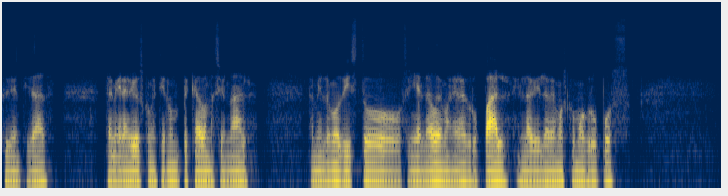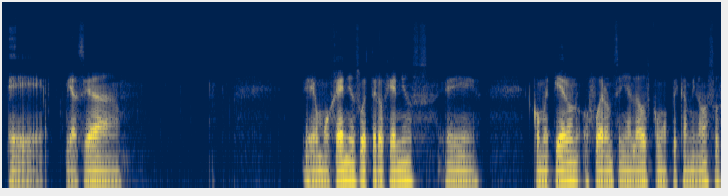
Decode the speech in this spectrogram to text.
su identidad, también ellos cometieron un pecado nacional. También lo hemos visto señalado de manera grupal. En la Biblia vemos como grupos, eh, ya sea eh, homogéneos o heterogéneos, eh, cometieron o fueron señalados como pecaminosos.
